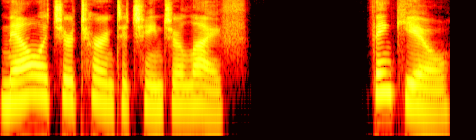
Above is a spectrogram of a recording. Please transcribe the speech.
Now it's your turn to change your life. Thank you.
